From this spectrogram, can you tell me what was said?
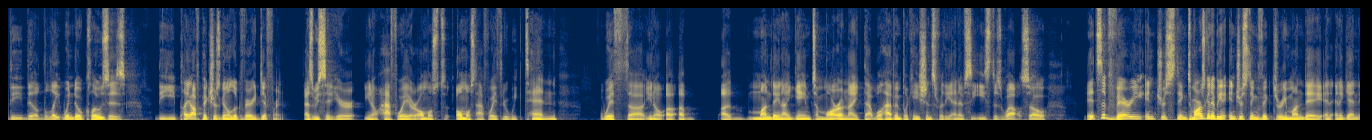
the, the the late window closes, the playoff picture is going to look very different as we sit here, you know, halfway or almost almost halfway through week 10 with uh, you know, a, a, a Monday night game tomorrow night that will have implications for the NFC East as well. So it's a very interesting tomorrow's going to be an interesting victory Monday. And, and again,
